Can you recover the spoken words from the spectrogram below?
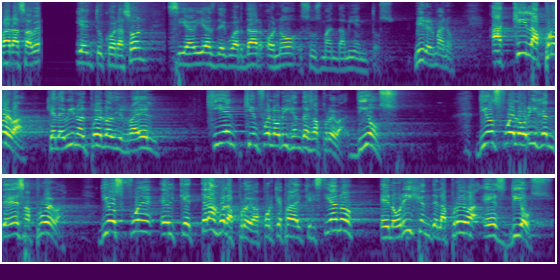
para saber en tu corazón si habías de guardar o no sus mandamientos. Mire hermano, aquí la prueba que le vino al pueblo de Israel, ¿quién, quién fue el origen de esa prueba? Dios. Dios fue el origen de esa prueba. Dios fue el que trajo la prueba, porque para el cristiano el origen de la prueba es Dios.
